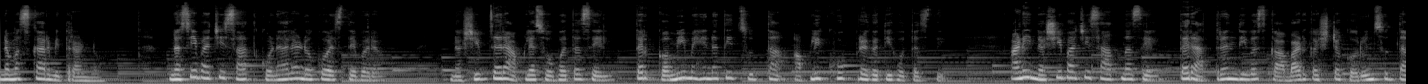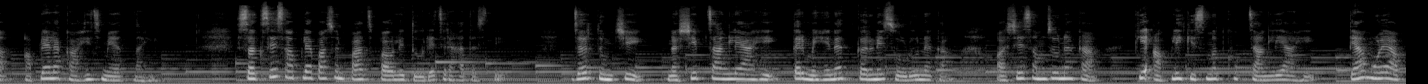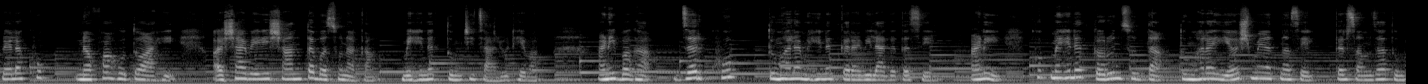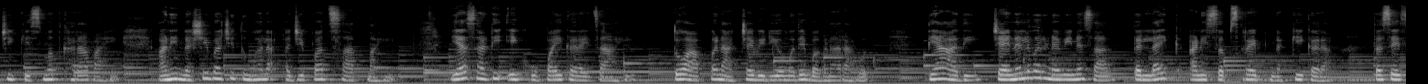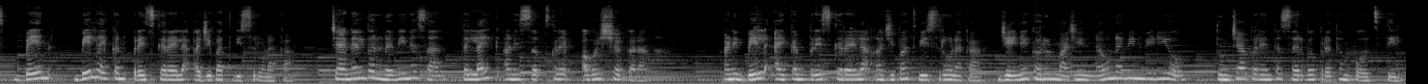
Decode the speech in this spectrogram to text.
नमस्कार मित्रांनो. नशिबाची साथ कोणाला नको असते बरं? नशीब जर आपल्यासोबत असेल तर कमी मेहनतीत सुद्धा आपली खूप प्रगती होत असते. आणि नशिबाची साथ नसेल तर रात्रंदिवस काबाड कष्ट करून सुद्धा आपल्याला काहीच मिळत नाही. सक्सेस आपल्यापासून पाच पावले दूरच राहत असते. जर तुमचे नशीब चांगले आहे तर मेहनत करणे सोडू नका. असे समजू नका की आपली किस्मत खूप चांगली आहे. त्यामुळे आपल्याला खूप नफा होतो आहे. अशा वेळी शांत बसू नका. मेहनत तुमची चालू ठेवा. आणि बघा जर खूप तुम्हाला मेहनत करावी लागत असेल आणि खूप मेहनत करून सुद्धा तुम्हाला यश मिळत नसेल तर समजा तुमची किस्मत खराब आहे आणि नशिबाची तुम्हाला अजिबात साथ नाही. यासाठी एक उपाय करायचा आहे. तो आपण आजच्या व्हिडिओमध्ये बघणार आहोत. त्याआधी चॅनलवर नवीन असाल तर लाईक आणि सबस्क्राईब नक्की करा. तसेच बेन बेल आयकन प्रेस करायला अजिबात विसरू नका. चॅनलवर नवीन असाल तर लाईक आणि सबस्क्राईब अवश्य करा. आणि बेल आयकन प्रेस करायला अजिबात विसरू नका जेणेकरून माझे नवनवीन व्हिडिओ तुमच्यापर्यंत सर्वप्रथम पोहोचतील.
